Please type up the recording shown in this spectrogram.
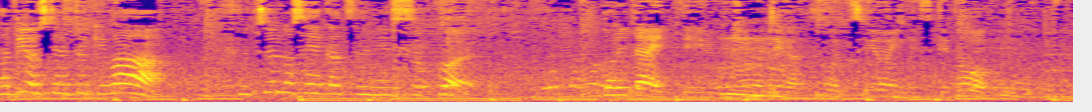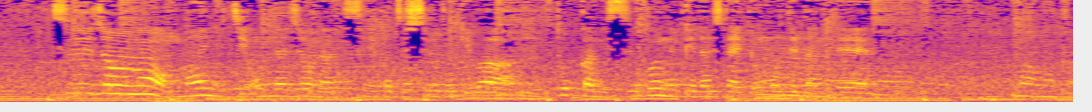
旅をしてる時は普通の生活にすごい戻りたいっていう気持ちがすごい強いんですけど、通常の毎日同じような生活してる時はどっかにすごい抜け出したいと思ってたんで、まあなんか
